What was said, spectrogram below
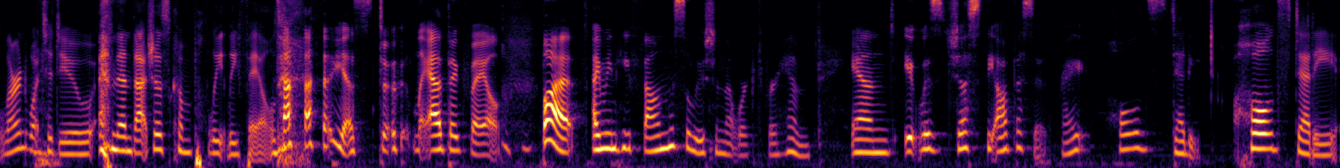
learned what to do, and then that just completely failed. yes, totally epic fail. But I mean, he found the solution that worked for him. And it was just the opposite, right? Hold steady. Hold steady.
